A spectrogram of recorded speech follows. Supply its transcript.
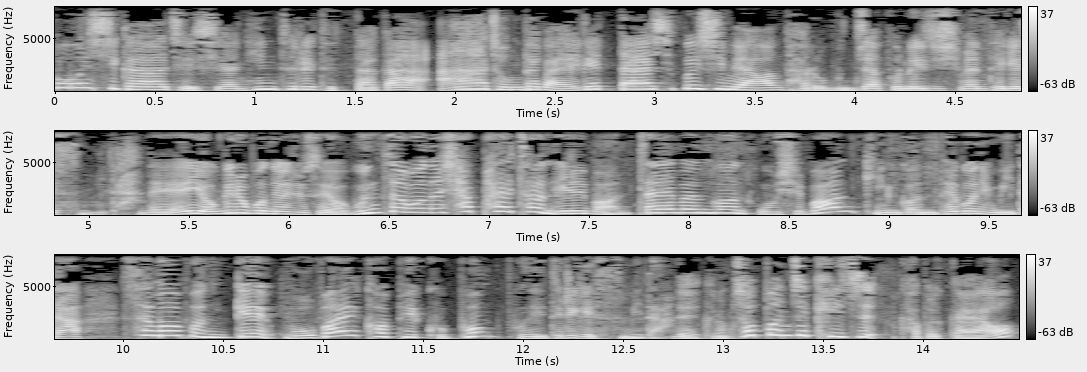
효은 씨가 제시한 힌트를 듣다가, 아, 정답 알겠다 싶으시면 바로 문자 보내주시면 되겠습니다. 네, 여기로 보내주세요. 문자번호 샵 8001번, 짧은 건 50원, 긴 건 100원입니다. 스무 분께 모바일 커피 쿠폰 보내드리겠습니다. 네, 그럼 첫 번째 퀴즈 가볼까요?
